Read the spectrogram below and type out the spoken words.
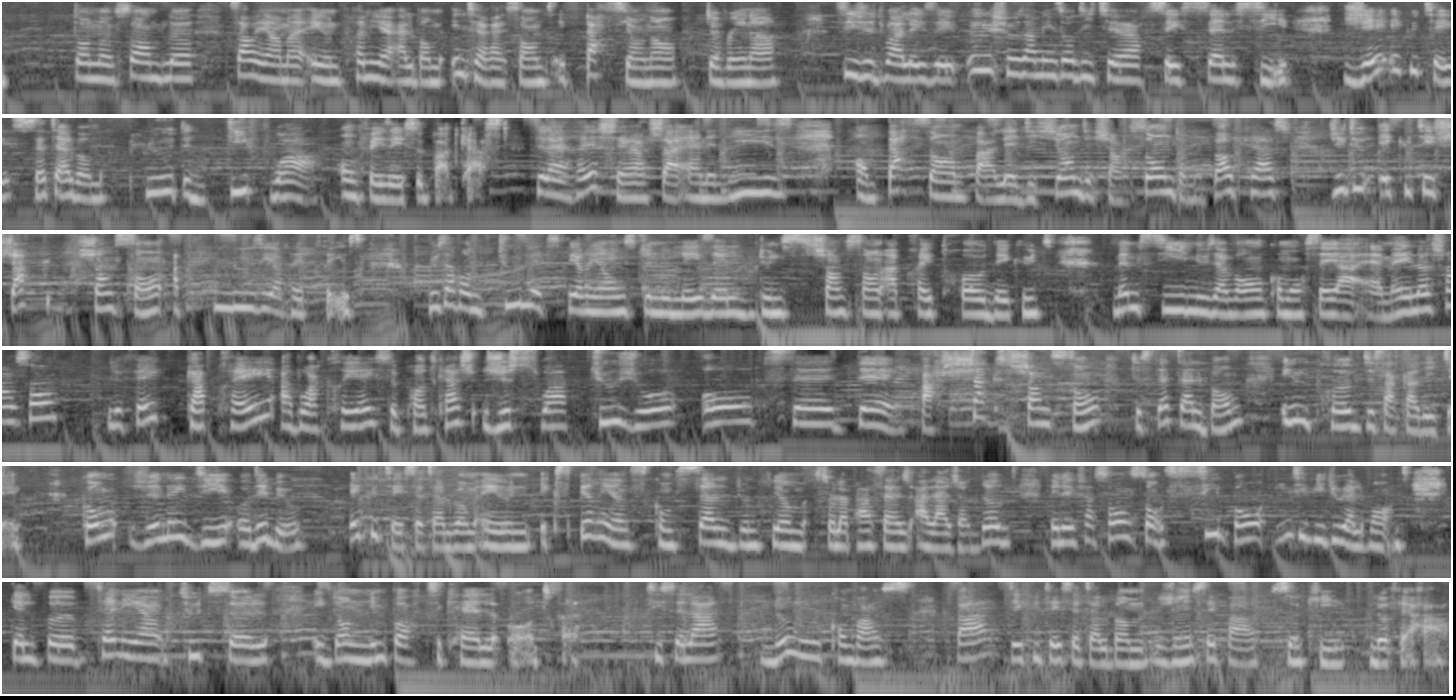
Dans l'ensemble, Sawayama est un premier album intéressant et passionnant de Rina. Si je dois laisser une chose à mes auditeurs, c'est celle-ci. J'ai écouté cet album plus de dix fois on faisait ce podcast. De la recherche à analyse, en passant par l'édition des chansons dans le podcast, j'ai dû écouter chaque chanson à plusieurs reprises. Nous avons toute l'expérience de nous laisser d'une chanson après trop d'écoute, même si nous avons commencé à aimer la chanson. Le fait qu'après avoir créé ce podcast, je sois toujours obsédée par chaque chanson de cet album est une preuve de sa qualité. Comme je l'ai dit au début, écouter cet album est une expérience comme celle d'un film sur le passage à l'âge adulte, mais les chansons sont si bonnes individuellement qu'elles peuvent tenir toutes seules et dans n'importe quel autre. Si cela ne vous convainc pas d'écouter cet album, je ne sais pas ce qui le fera.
